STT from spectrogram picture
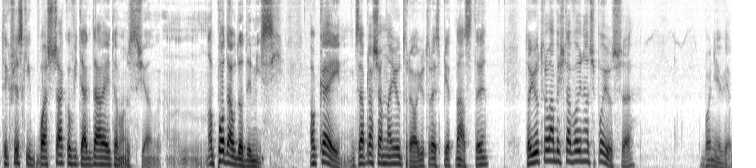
tych wszystkich błaszczaków i tak dalej, to się no, podał do dymisji. Okej, okay, zapraszam na jutro. Jutro jest 15. To jutro ma być ta wojna, czy pojutrze? Bo nie wiem.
